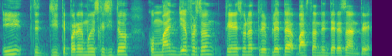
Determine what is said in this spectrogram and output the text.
Y si te pones muy exquisito, con Van Jefferson tienes una tripleta bastante interesante.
